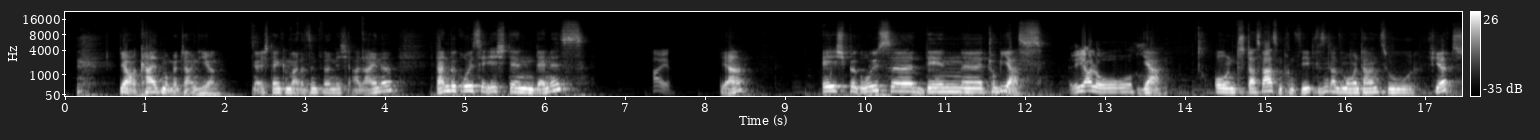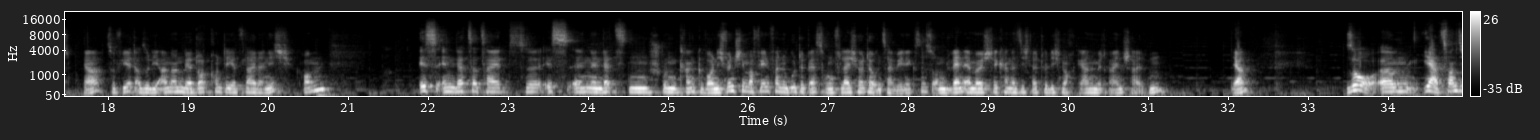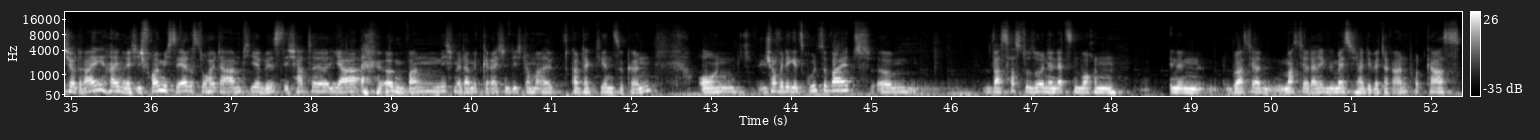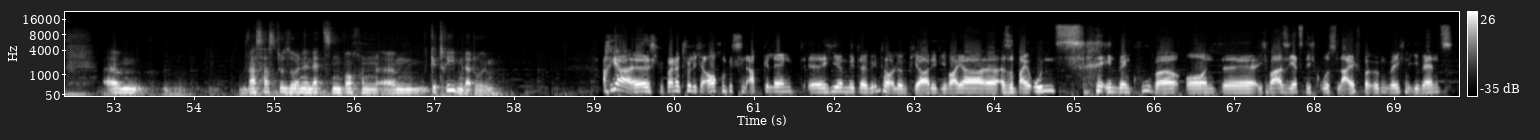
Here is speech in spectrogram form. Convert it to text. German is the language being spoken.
ja, kalt momentan hier. Ja, ich denke mal, da sind wir nicht alleine. Dann begrüße ich den Dennis. Hi. Ja. Ich begrüße den äh, Tobias. Hallo. Ja, und das war es im Prinzip. Wir sind also momentan zu viert, ja, zu viert. Also die anderen, der dort konnte jetzt leider nicht kommen. Ist in letzter Zeit, äh, ist in den letzten Stunden krank geworden. Ich wünsche ihm auf jeden Fall eine gute Besserung. Vielleicht hört er uns ja wenigstens. Und wenn er möchte, kann er sich natürlich noch gerne mit reinschalten. Ja. So, ähm, ja, 20.03 Uhr. Heinrich, ich freue mich sehr, dass du heute Abend hier bist. Ich hatte ja irgendwann nicht mehr damit gerechnet, dich nochmal kontaktieren zu können. Und ich hoffe, dir geht's gut soweit. Ähm, was hast du so in den letzten Wochen in den, du hast ja, machst ja regelmäßig halt die Veteranen-Podcasts. Ähm, was hast du so in den letzten Wochen ähm, getrieben da drüben? Ach ja, äh, ich war natürlich auch ein bisschen abgelenkt äh, hier mit der Winterolympiade. Die war ja äh, also bei uns in Vancouver und ich war also jetzt nicht groß live bei irgendwelchen Events.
